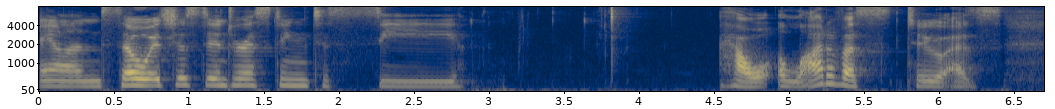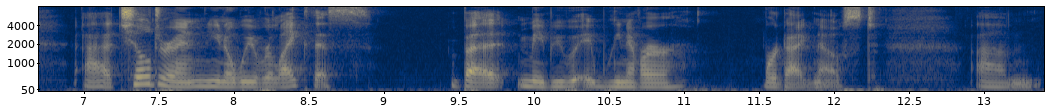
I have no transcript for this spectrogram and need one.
and so it's just interesting to see how a lot of us too as uh, children you know we were like this but maybe we, we never were diagnosed. Um,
